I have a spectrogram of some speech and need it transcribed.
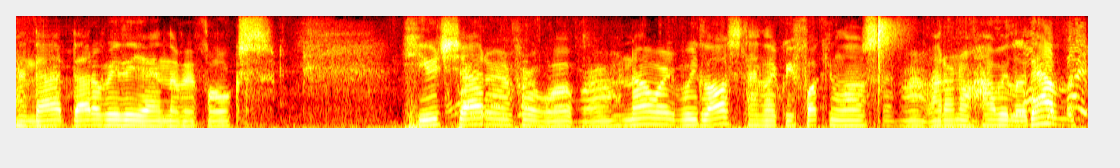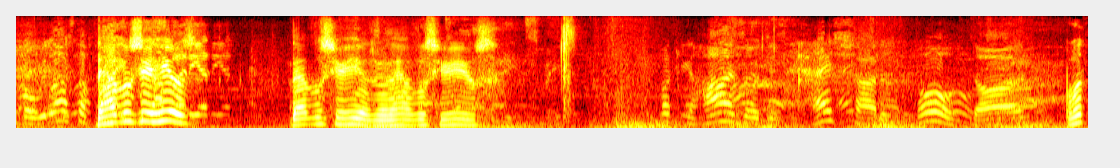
And that that'll be the end of it, folks. Huge shattering for what, bro? No, we we lost that. Like we fucking lost that, bro. I don't know how we We lost. They have the fight, bro. We lost the they have fight. Lucio We heals. ready at the end. they have Lucio heals, bro. They have Lucio heals. Hanzo just headshot us both, dog. What,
